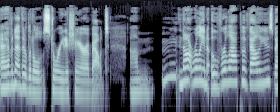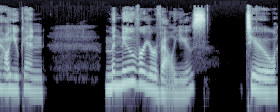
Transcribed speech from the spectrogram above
I have another little story to share about um, not really an overlap of values, but how you can maneuver your values to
